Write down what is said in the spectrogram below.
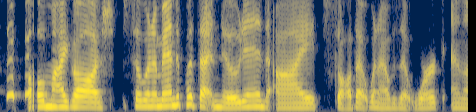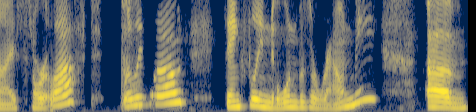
oh my gosh. So when Amanda put that note in, I saw that when I was at work and I snort laughed really loud. Thankfully, no one was around me. Um,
